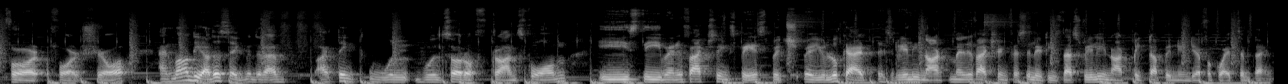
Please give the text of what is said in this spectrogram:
for for sure. And one of the other segment that I've I think will will sort of transform is the manufacturing space, which where you look at is really not manufacturing facilities. That's really not picked up in India for quite some time.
